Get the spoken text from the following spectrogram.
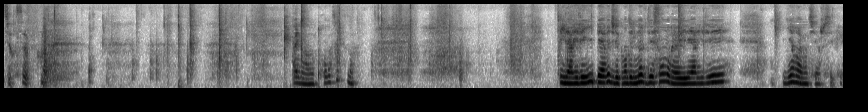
ça. Ah, il y en a Non. Il est arrivé hyper vite, je l'ai commandé le 9 décembre il est arrivé hier ou avant-hier, je sais plus.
